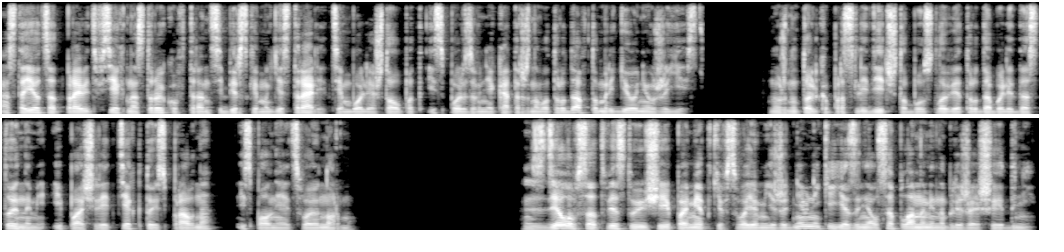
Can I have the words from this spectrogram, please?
Остается отправить всех на стройку в Транссибирской магистрали, тем более что опыт использования каторжного труда в том регионе уже есть. Нужно только проследить, чтобы условия труда были достойными и поощрять тех, кто исправно исполняет свою норму. Сделав соответствующие пометки в своем ежедневнике, я занялся планами на ближайшие дни.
